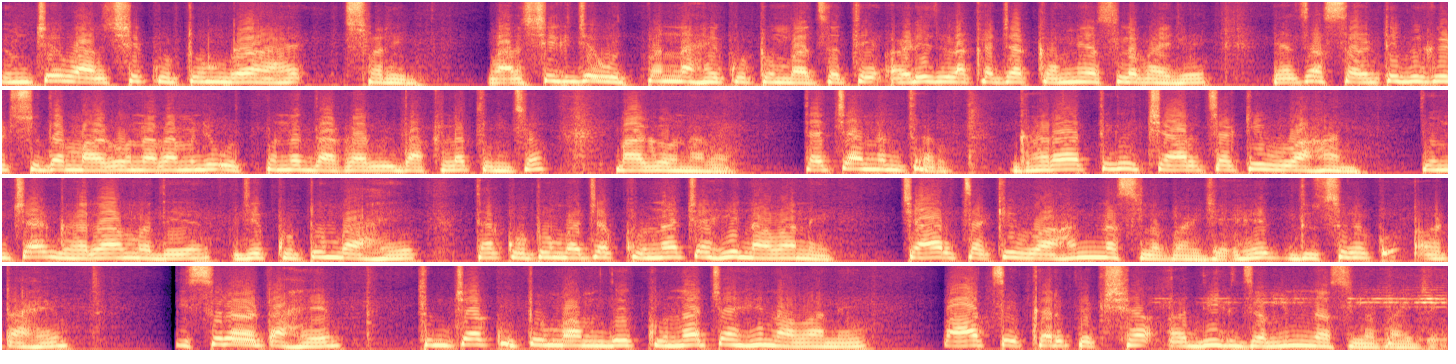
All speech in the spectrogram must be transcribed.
तुमचे वार्षिक कुटुंब आहे सॉरी वार्षिक जे उत्पन्न आहे कुटुंबाचं ते अडीच लाखाच्या कमी असलं पाहिजे. याचा सर्टिफिकेट सुद्धा मागवणारा म्हणजे उत्पन्न दाखला दाखला तुमचं मागवणार आहे. त्याच्यानंतर घरातील चारचाकी वाहन तुमच्या घरामध्ये जे कुटुंब आहे त्या कुटुंबाच्या कुणाच्याही नावाने चार चाकी वाहन नसलं पाहिजे. हे दुसरं अट आहे. तिसरं अट आहे तुमच्या कुटुंबामध्ये कुणाच्याही नावाने पाच एकरपेक्षा अधिक जमीन नसलं पाहिजे.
